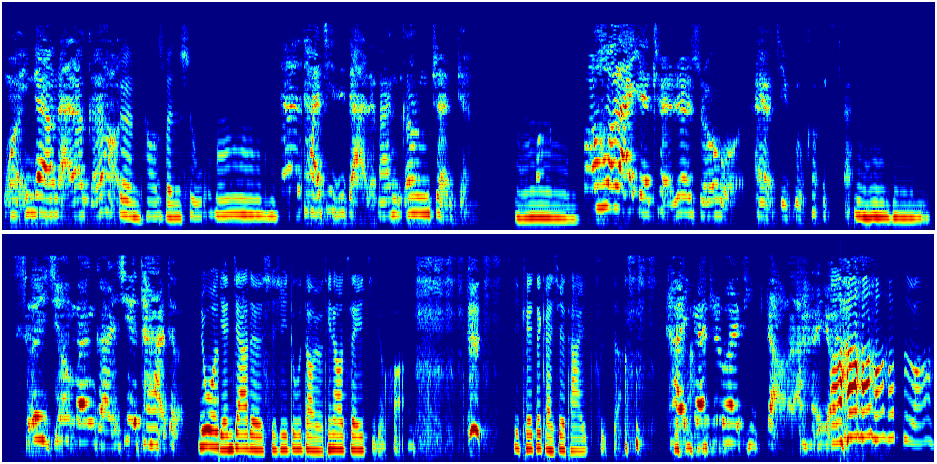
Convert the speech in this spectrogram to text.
我应该要拿到更好的更好的分数。嗯，但是他其实打的蛮公正的。嗯，我后来也承认说我还有进步空间。嗯嗯嗯，所以就蛮感谢他的。如果严家的实习督导有听到这一集的话。你可以再感谢他一次，这样。他应该是会听到啦，还有啊哈哈哈，是吗？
